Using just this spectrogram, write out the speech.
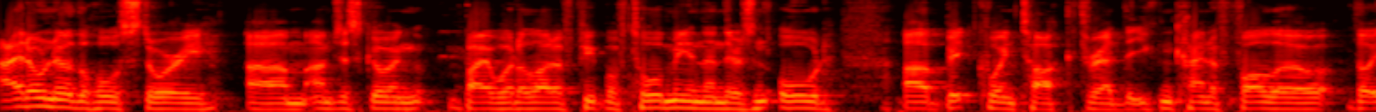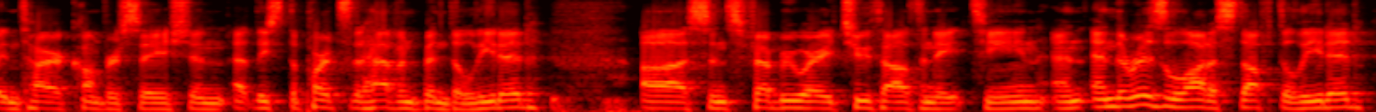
I don't know the whole story. Um, I'm just going by what a lot of people have told me. And then there's an old uh, Bitcoin talk thread that you can kind of follow the entire conversation, at least the parts that haven't been deleted uh, since February 2018. And and there is a lot of stuff deleted,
